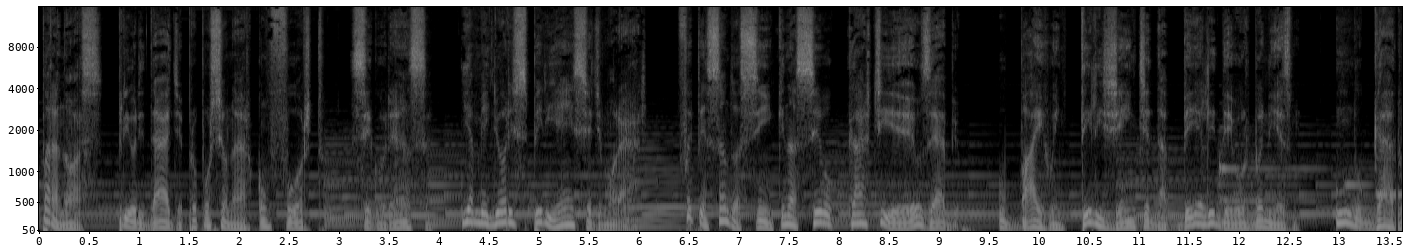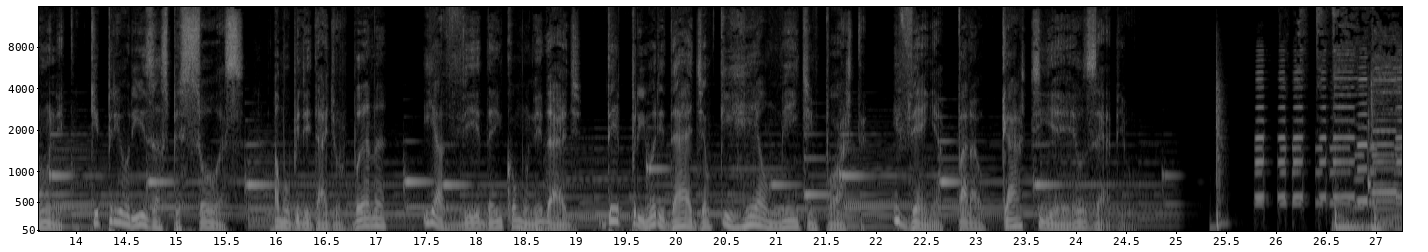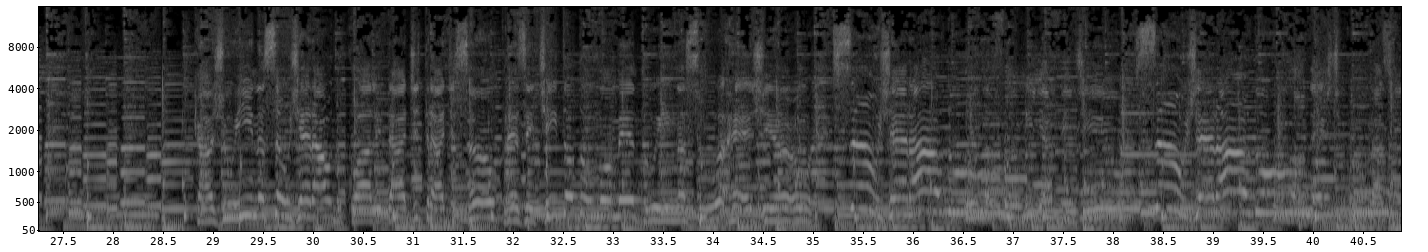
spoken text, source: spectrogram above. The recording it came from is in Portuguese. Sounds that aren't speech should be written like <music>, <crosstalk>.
Para nós, prioridade é proporcionar conforto, segurança e a melhor experiência de morar. Foi pensando assim que nasceu o Cartier Eusébio, o bairro inteligente da BLD Urbanismo. Um lugar único que prioriza as pessoas, a mobilidade urbana e a vida em comunidade. Dê prioridade ao que realmente importa e venha para o Cartier Eusébio. Cajuína São Geraldo, qualidade e tradição, presente em todo momento e na sua região. São Geraldo, toda família pediu. São Geraldo, Nordeste pro Brasil.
